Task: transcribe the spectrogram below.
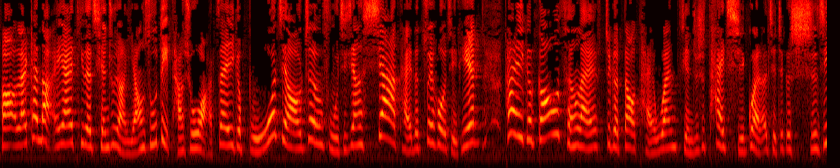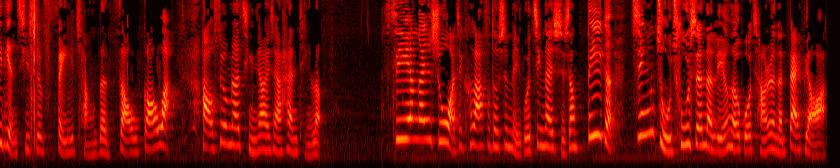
好，来看到 A I T 的前处长杨苏弟，他说啊，在一个跛脚政府即将下台的最后几天，派一个高层来这个到台湾，简直是太奇怪了，而且这个时机点其实非常的糟糕啊。好，所以我们要请教一下汉庭了。CNN 说啊，这克拉夫特是美国近代史上第一个金主出身的联合国常任的代表啊，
